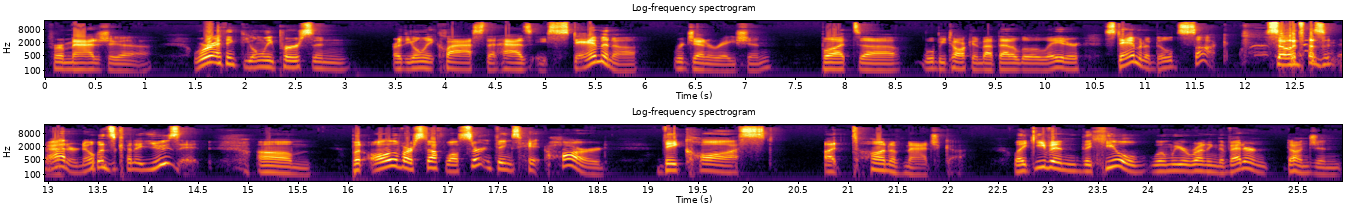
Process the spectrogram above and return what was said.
for magicka. We're, I think, the only person or the only class that has a stamina regeneration, but uh, we'll be talking about that a little later. Stamina builds suck, so it doesn't matter. No one's going to use it. Um, but all of our stuff, while certain things hit hard, they cost a ton of magicka. Like even the heal when we were running the veteran dungeon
